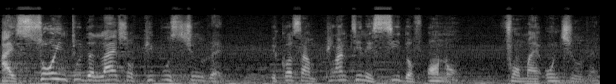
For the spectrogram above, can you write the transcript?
I sow into the lives of people's children because I'm planting a seed of honor for my own children.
